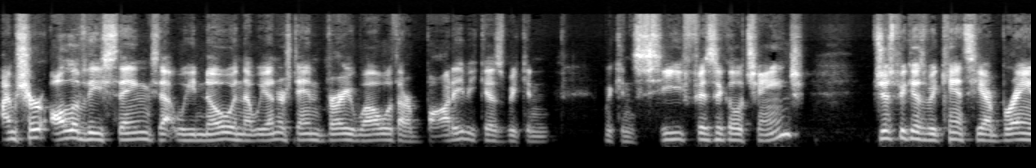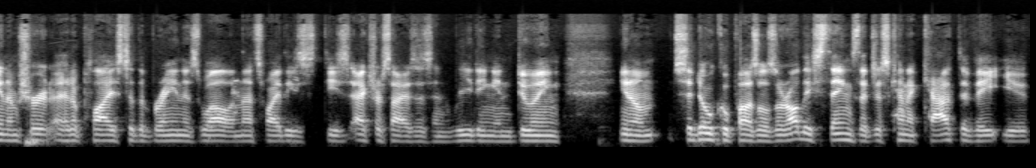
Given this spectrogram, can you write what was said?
I'm sure all of these things that we know and that we understand very well with our body because we can we can see physical change just because we can't see our brain, I'm sure it, it, applies to the brain as well, and that's why these these exercises and reading and doing, you know, Sudoku puzzles or all these things that just kind of captivate you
